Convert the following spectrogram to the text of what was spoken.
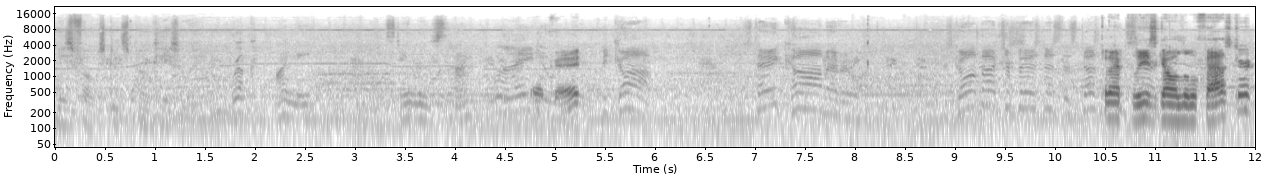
Eyes open. These folks can spook easily. Rook, on me. Stay loose, huh? Okay. Be calm. Stay calm, everyone. Just go about your business. This doesn't Can I please go a little faster?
